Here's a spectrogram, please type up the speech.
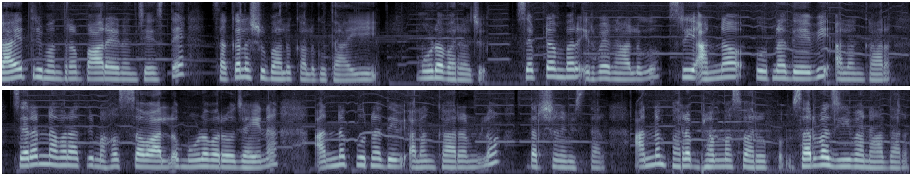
గాయత్రి మంత్రం పారాయణం చేస్తే సకల శుభాలు కలుగుతాయి. మూడవ రోజు. సెప్టెంబర్ ఇరవై నాలుగు శ్రీ అన్నపూర్ణదేవి అలంకారం. శరన్నవరాత్రి మహోత్సవాల్లో మూడవ రోజైన అన్నపూర్ణదేవి అలంకారంలో దర్శనమిస్తారు. అన్నం పరబ్రహ్మ స్వరూపం సర్వజీవనాధారం.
